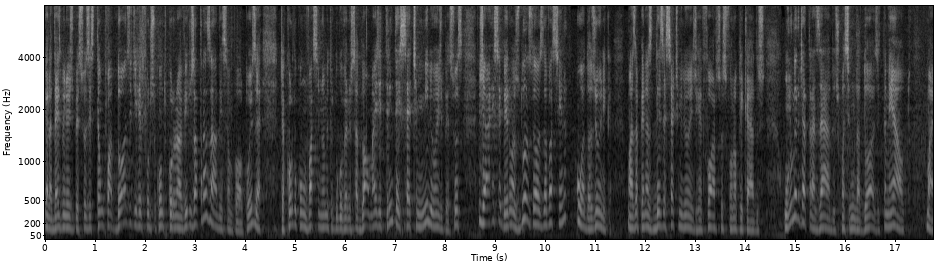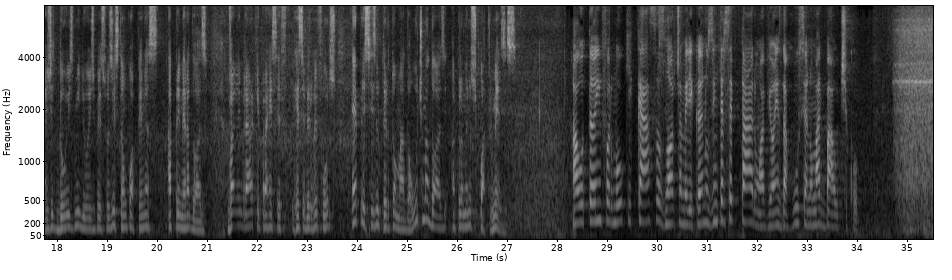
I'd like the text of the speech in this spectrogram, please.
Olha, 10 milhões de pessoas estão com a dose de reforço contra o coronavírus atrasada em São Paulo. Pois é, de acordo com o vacinômetro do governo estadual, mais de 37 milhões de pessoas já receberam as duas doses da vacina ou a dose única, mas apenas 17 milhões de reforços foram aplicados. O número de atrasados com a segunda dose também é alto. Mais de 2 milhões de pessoas estão com apenas a primeira dose. Vai lembrar que para rece receber o reforço é preciso ter tomado a última dose há pelo menos quatro meses. A OTAN informou que caças norte-americanos interceptaram aviões da Rússia no Mar Báltico.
